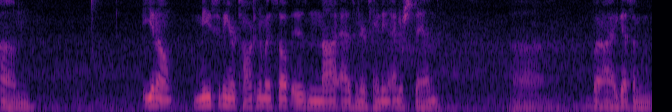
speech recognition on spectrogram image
Um, you know, me sitting here talking to myself is not as entertaining. I understand. Uh, but I guess I'm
